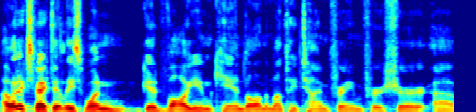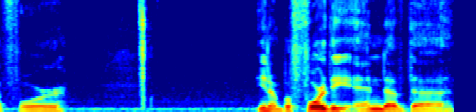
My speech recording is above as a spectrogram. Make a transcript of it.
I would expect at least one good volume candle on the monthly time frame for sure uh, for you know before the end of the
